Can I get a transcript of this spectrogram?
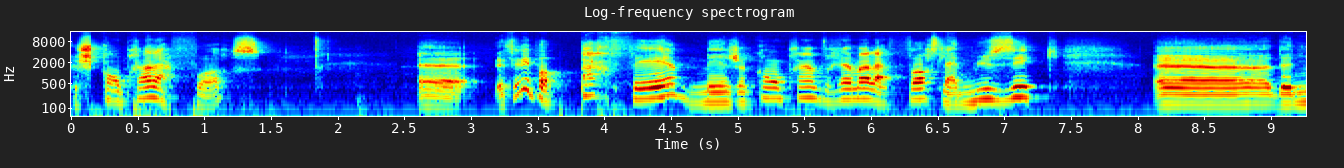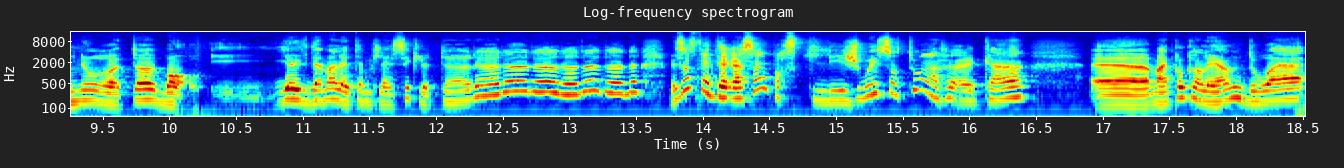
je comprends la force. Euh, le film n'est pas parfait, mais je comprends vraiment la force, la musique euh, de Nino Rota. Bon, il y a évidemment le thème classique, le ta Mais ça, c'est intéressant parce qu'il est joué surtout euh, quand Michael Corleone doit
